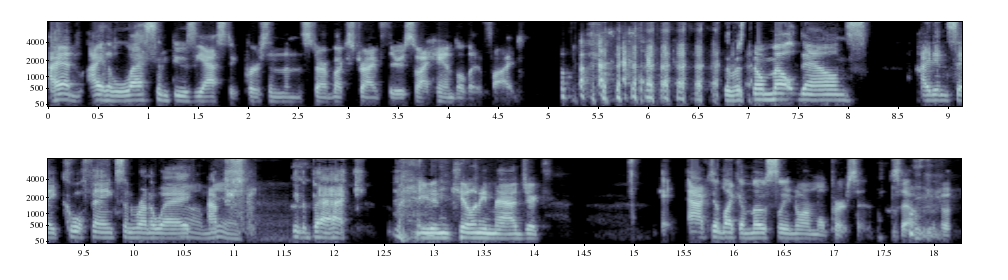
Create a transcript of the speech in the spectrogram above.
I had I had a less enthusiastic person than the Starbucks drive through, so I handled it fine. There was no meltdowns. I didn't say cool thanks and run away. Oh, man. in the back. You didn't kill any magic. acted like a mostly normal person. So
